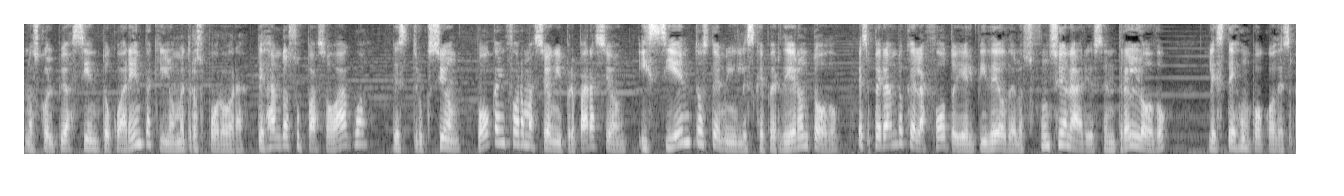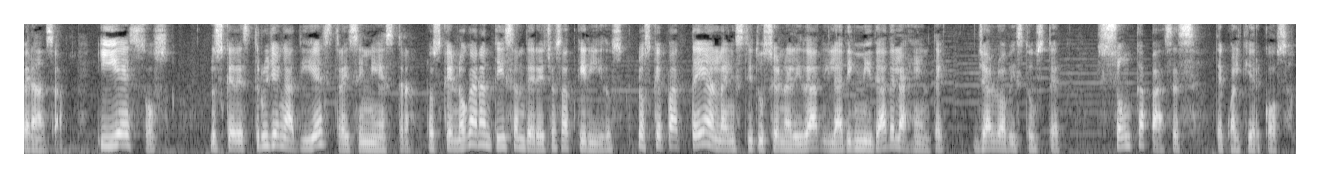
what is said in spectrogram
nos golpeó a 140 kilómetros por hora, dejando a su paso agua, destrucción, poca información y preparación y cientos de miles que perdieron todo, esperando que la foto y el video de los funcionarios entre el lodo les deje un poco de esperanza. Y esos los que destruyen a diestra y siniestra, los que no garantizan derechos adquiridos, los que patean la institucionalidad y la dignidad de la gente, ya lo ha visto usted, son capaces de cualquier cosa.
